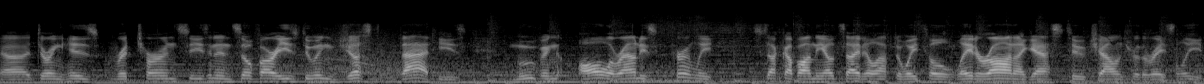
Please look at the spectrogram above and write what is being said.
uh, during his return season, and so far he's doing just that. He's moving all around. He's currently stuck up on the outside. He'll have to wait till later on, I guess, to challenge for the race lead.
